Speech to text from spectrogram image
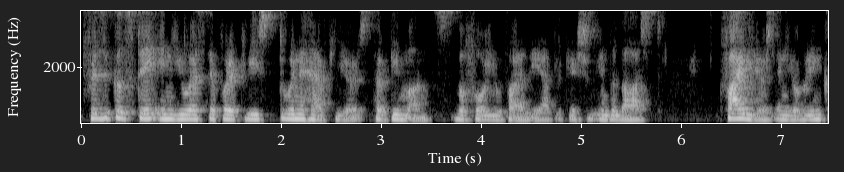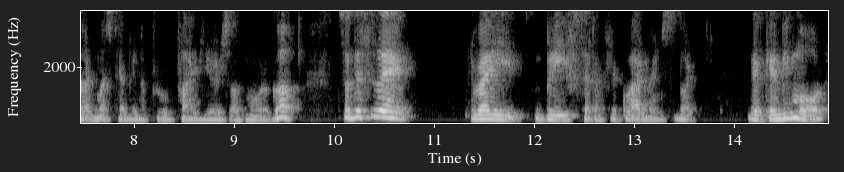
physical stay in USA for at least two and a half years, 30 months before you file the application in the last five years, and your green card must have been approved five years or more ago. So this is a very brief set of requirements, but there can be more.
